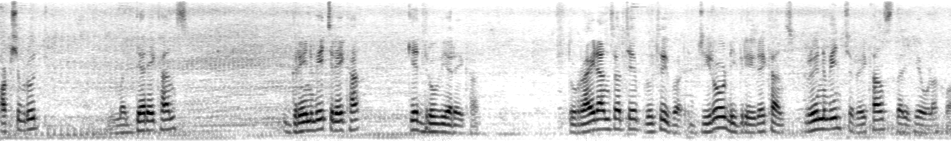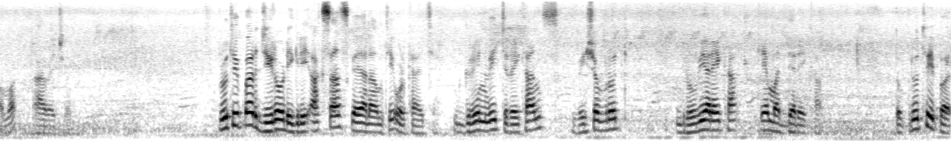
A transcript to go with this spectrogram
અક્ષવૃત્ત, મધ્ય રેખાંશ, ગ્રીનવિચ રેખા કે ધ્રુવ્ય રેખા? તો રાઈટ આન્સર છે પૃથ્વી પર. ઝીરો ડિગ્રી રેખાંશ ગ્રીનવિન્ચ રેખાંશ તરીકે ઓળખવામાં આવે છે. પૃથ્વી પર ઝીરો ડિગ્રી અક્ષાંશ કયા નામથી ઓળખાય છે? ગ્રીનવિચ રેખાંશ, વિષવવૃત્ત, ધ્રુવ્ય રેખા કે મધ્ય રેખા? તો પૃથ્વી પર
